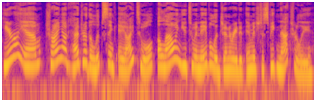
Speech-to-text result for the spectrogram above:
Here I am, trying out Hedra the lip sync AI tool, allowing you to enable a generated image to speak naturally.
